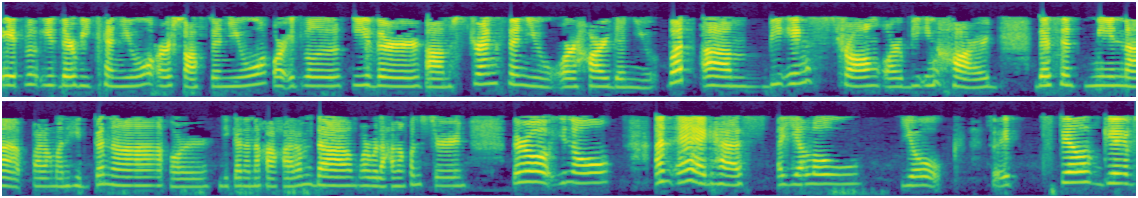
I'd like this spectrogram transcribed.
It will either weaken you or soften you or it will either um, strengthen you or harden you. But um, being strong or being hard doesn't mean na parang manhid ka na or hindi ka na nakakaramdam or wala ka ng concern. Pero, you know, an egg has a yellow yolk. So it still gives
